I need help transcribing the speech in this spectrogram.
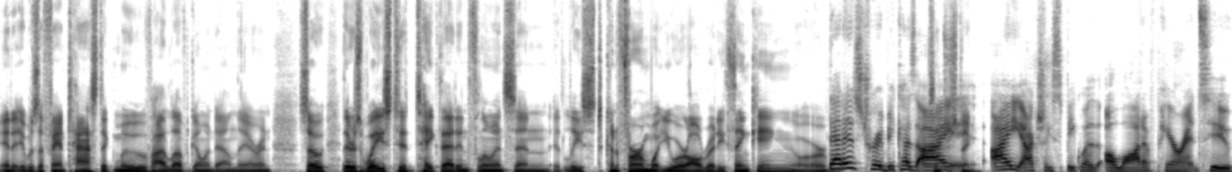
and it was a fantastic move. I loved going down there. And so there's ways to take that influence and at least confirm what you were already thinking or. That is true because I. I actually speak with a lot of parents who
